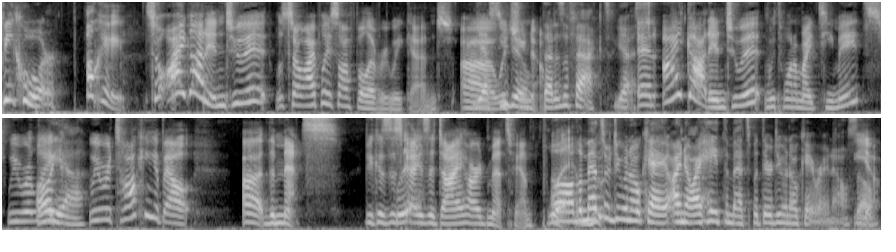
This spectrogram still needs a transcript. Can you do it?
Be cooler. Okay, so I got into it. So I play softball every weekend. Uh, yes, you do. You know. That is a fact. Yes. And I got into it with one of my teammates. We were oh, like, oh, yeah. we were talking about uh, the Mets because this guy is a diehard Mets fan. Well, the Mets are doing okay. I know I hate the Mets, but they're doing okay right now. So yeah,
